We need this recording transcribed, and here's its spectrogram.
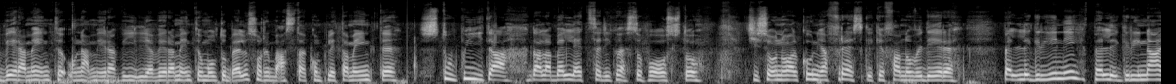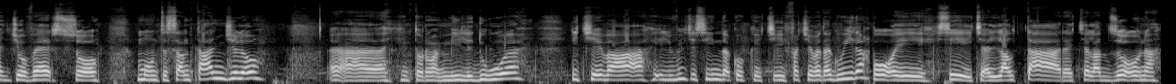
veramente una meraviglia, veramente molto bello. Sono rimasta completamente stupita dalla bellezza di questo posto. Ci sono alcuni affreschi che fanno vedere pellegrini, pellegrinaggio verso Monte Sant'Angelo, eh, intorno al 1200 diceva il vice sindaco che ci faceva da guida poi sì c'è l'altare c'è la zona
